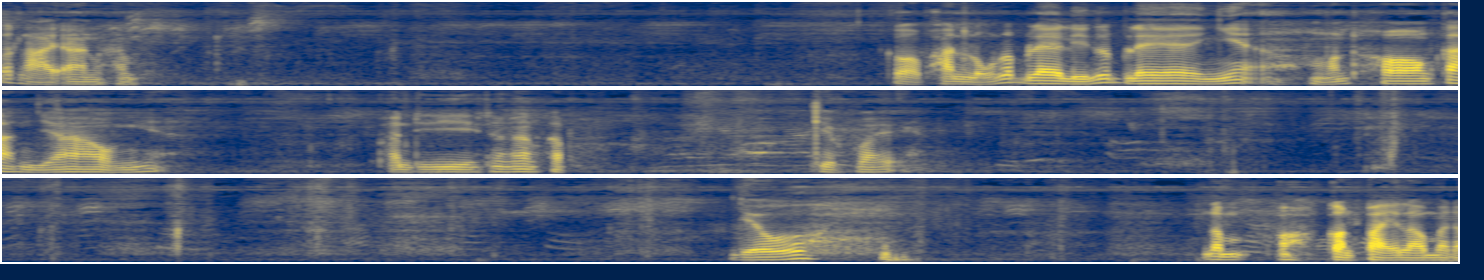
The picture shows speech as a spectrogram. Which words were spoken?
ก็หลายอันครับ ก็พันหลงรับแลหลินรับแลอย่างเงี้ยหมอนทองก้านยาวอย่างเงี้ยพันดีๆทั้งนั้นครับ เก็บไว้เดี๋ยวเราก่อนไปเรามา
